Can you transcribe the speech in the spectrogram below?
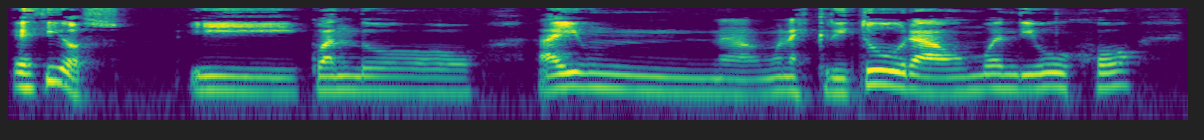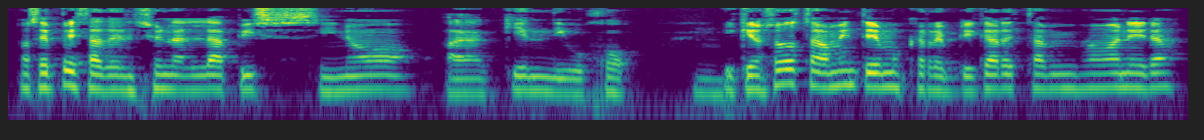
es Dios. Y cuando hay una, una escritura o un buen dibujo, no se presta atención al lápiz, sino a quien dibujó. Mm. Y que nosotros también tenemos que replicar de esta misma manera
